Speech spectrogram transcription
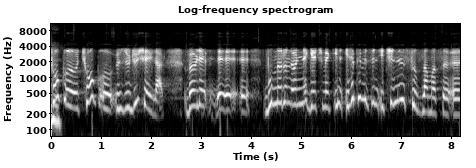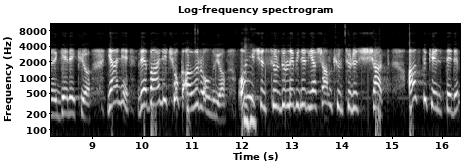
Çok e, çok e, üzücü şeyler. Böyle e, e, bunların önüne geçmek in- hepimizin içinin sızlaması e, gerekiyor. Yani vebali çok ağır oluyor. Onun için sürdürülebilir yaşam kültürü şart. Az tüketelim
